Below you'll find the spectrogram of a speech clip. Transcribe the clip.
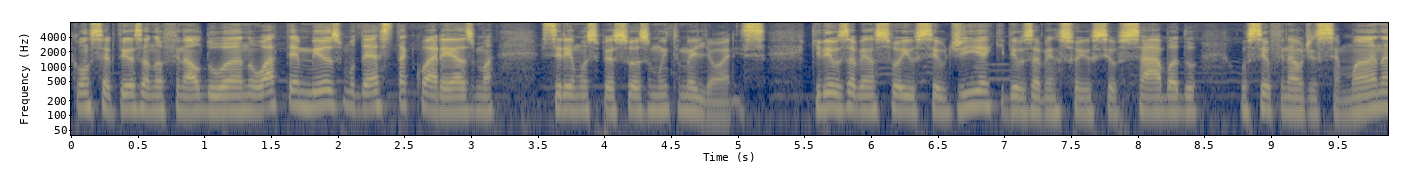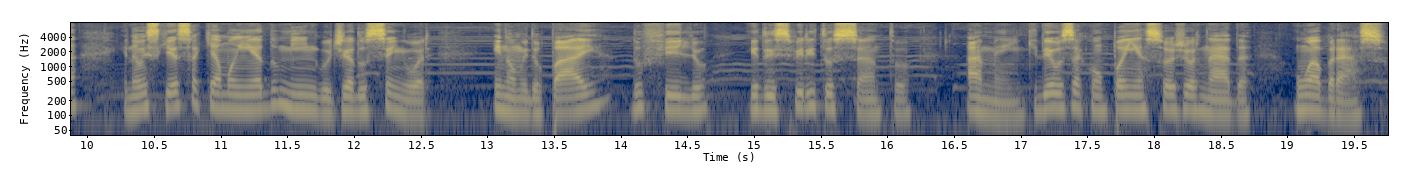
com certeza no final do ano ou até mesmo desta quaresma, seremos pessoas muito melhores. Que Deus abençoe o seu dia, que Deus abençoe o seu sábado, o seu final de semana e não esqueça que amanhã é domingo, dia do Senhor. Em nome do Pai, do Filho e do Espírito Santo. Amém. Que Deus acompanhe a sua jornada. Um abraço.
